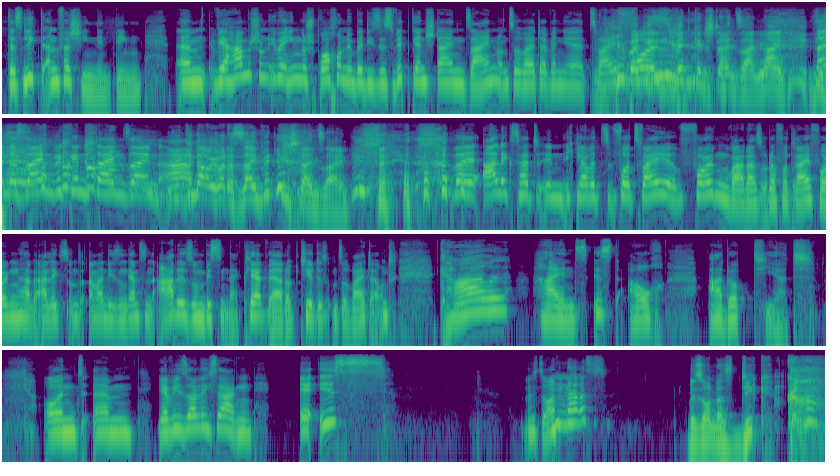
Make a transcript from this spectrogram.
Das liegt an verschiedenen Dingen. Ähm, wir haben schon über ihn gesprochen, über dieses Wittgenstein-Sein und so weiter. Wenn ihr zwei Über Folgen... dieses Wittgenstein sein, nein. Nein, das Sein Wittgenstein-Sein. Ah, Genau, über das sein Wittgenstein sein. Weil Alex hat in, ich glaube, vor zwei Folgen war das oder vor drei Folgen hat Alex uns einmal diesen ganzen Adel so ein bisschen erklärt, wer adoptiert ist und so weiter. Und Karl Heinz ist auch adoptiert. Und ähm, ja, wie soll ich sagen? Er ist besonders Besonders dick,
